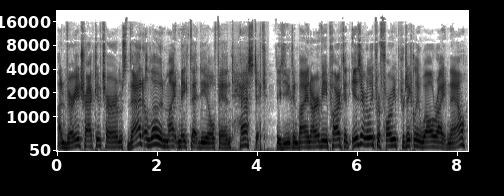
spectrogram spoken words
on very attractive terms, that alone might make that deal fantastic. If you can buy an RV park that isn't really performing particularly well right now,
